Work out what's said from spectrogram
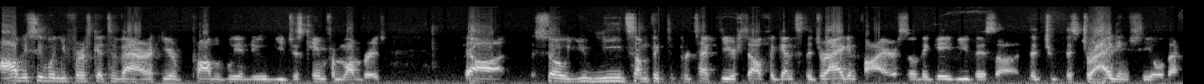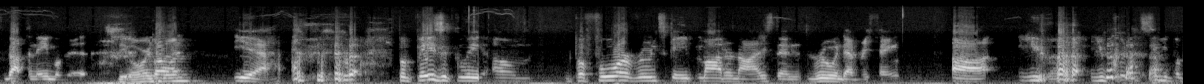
obviously, when you first get to Varrock, you're probably a noob. You just came from Lumbridge. Uh, so you need something to protect yourself against the dragon fire. So they gave you this uh, the, this dragon shield. I forgot the name of it. The orange But- one. Yeah, but basically, um, before RuneScape modernized and ruined everything, uh, you you couldn't see the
